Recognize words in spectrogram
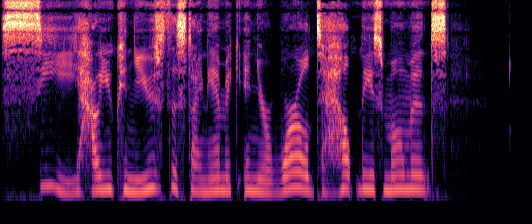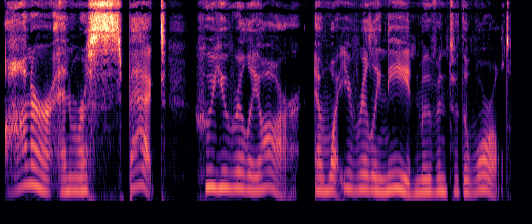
see how you can use this dynamic in your world to help these moments honor and respect who you really are and what you really need moving through the world.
